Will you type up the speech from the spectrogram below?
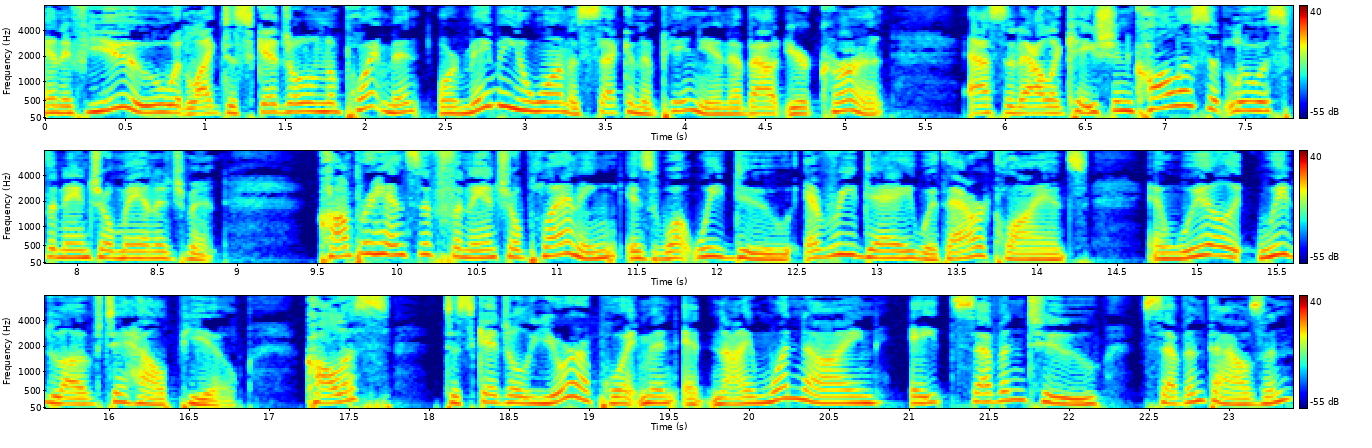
And if you would like to schedule an appointment, or maybe you want a second opinion about your current asset allocation, call us at Lewis Financial Management. Comprehensive financial planning is what we do every day with our clients, and we'll, we'd love to help you. Call us to schedule your appointment at 919-872-7000.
